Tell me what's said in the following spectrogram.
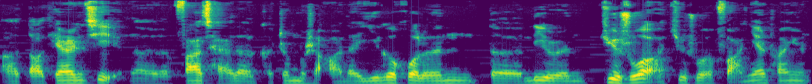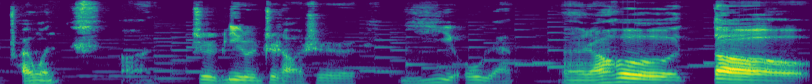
啊，倒天然气那发财的可真不少啊，那一个货轮的利润，据说啊，据说坊间传传闻啊，至利润至少是一亿欧元。嗯，然后到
